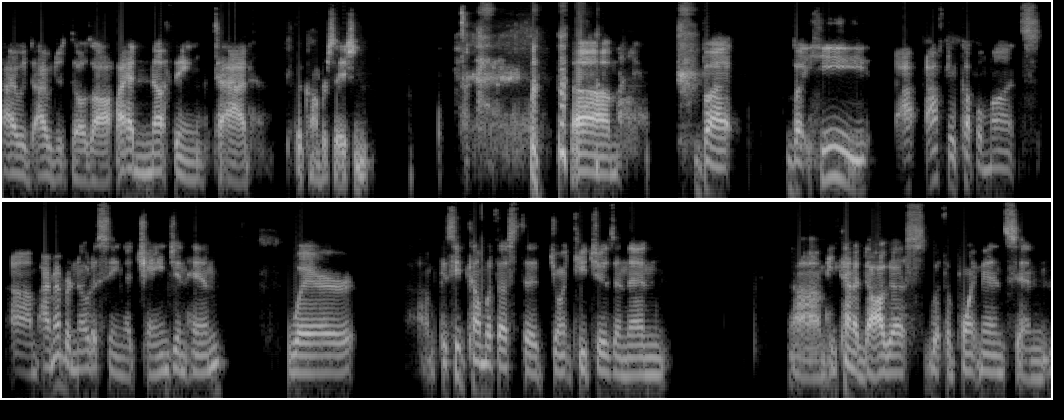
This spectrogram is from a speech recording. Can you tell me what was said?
I would, I would just doze off. I had nothing to add to the conversation. um, but but he after a couple months um, i remember noticing a change in him where because um, he'd come with us to joint teaches and then um, he kind of dog us with appointments and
